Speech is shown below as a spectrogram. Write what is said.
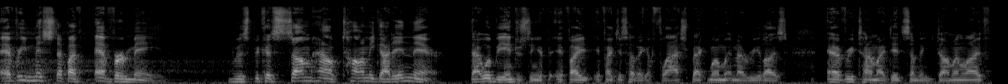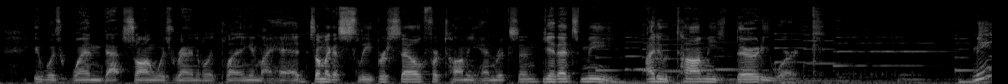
Every misstep I've ever made was because somehow Tommy got in there. That would be interesting if, if I if I just had like a flashback moment and I realized every time I did something dumb in life, it was when that song was randomly playing in my head. So I'm like a sleeper cell for Tommy Henriksen. Yeah, that's me. I do Tommy's dirty work. Me?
